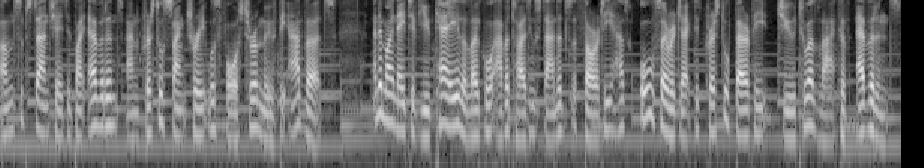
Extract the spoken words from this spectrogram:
unsubstantiated by evidence, and Crystal Sanctuary was forced to remove the adverts. And in my native UK, the local Advertising Standards Authority has also rejected crystal therapy due to a lack of evidence.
